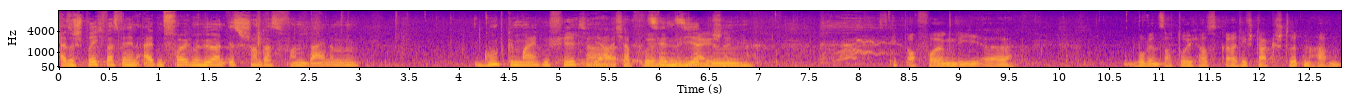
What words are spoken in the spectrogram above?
Also sprich, was wir in den alten Folgen hören, ist schon das von deinem gut gemeinten Filter Ja, ich habe früher wesentlich mehr zensierten... geschnitten. Es gibt auch Folgen, die, äh, wo wir uns auch durchaus relativ stark gestritten haben.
